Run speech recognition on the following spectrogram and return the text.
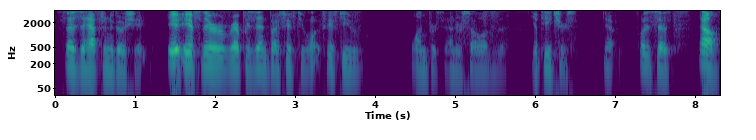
says they have to negotiate if they're represented by 51, 51% or so of the yep. teachers. Yeah, that's what it says. Now,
